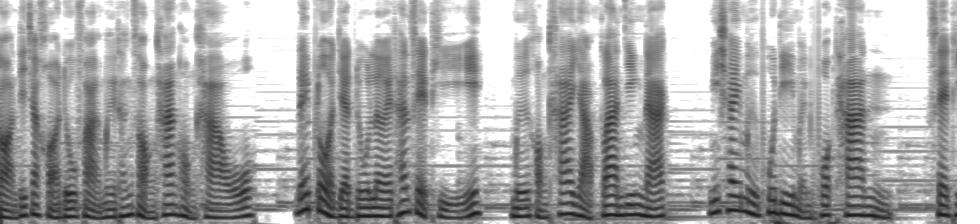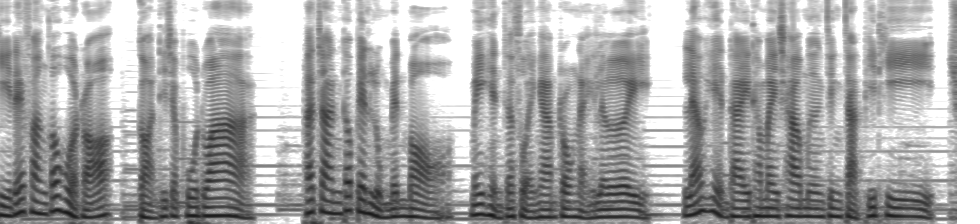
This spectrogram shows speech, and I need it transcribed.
ก่อนที่จะขอดูฝ่ามือทั้งสองข้างของเขา ได้โปรดอย่าดูเลยท่านเศรษฐี มือของข้าหยาบกล้านยิ่งนักมิใช่มือผู้ดีเหมือนพวกท่าน เศรษฐีได้ฟังก็หัวเราะ ก่อนที่จะพูดว่า พระจันทร์ก็เป็นหลุมเป็นบ่อ ไม่เห็นจะสวยงามตรงไหนเลย แล้วเหตุใดทำไมชาวเมืองจึงจัดพิธี ช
